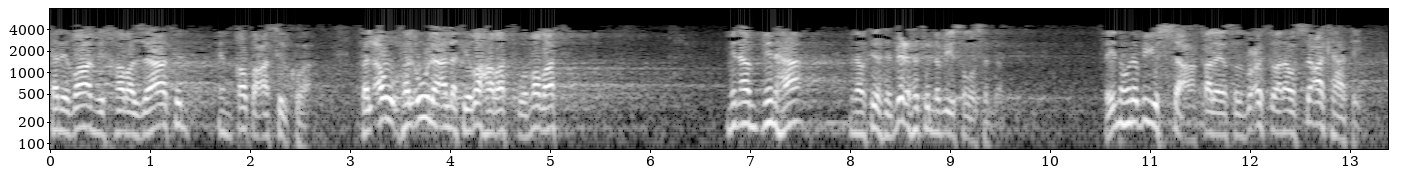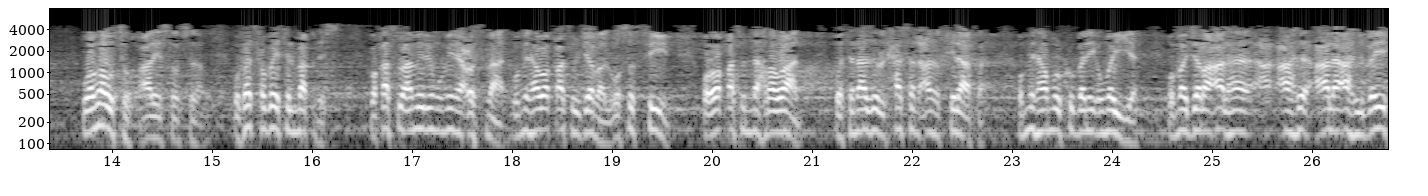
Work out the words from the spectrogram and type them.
كنظام خرزات انقطع سلكها. فالأولى التي ظهرت ومضت من منها من أمثلة بعثة النبي صلى الله عليه وسلم. فإنه نبي الساعة قال يا صلى بعثت أنا والساعة كهاتين. وموته عليه الصلاة والسلام وفتح بيت المقدس وقتل أمير المؤمنين عثمان ومنها وقعة الجمل وصفين ووقعة النهروان وتنازل الحسن عن الخلافة ومنها ملك بني أمية وما جرى على أهل البيت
